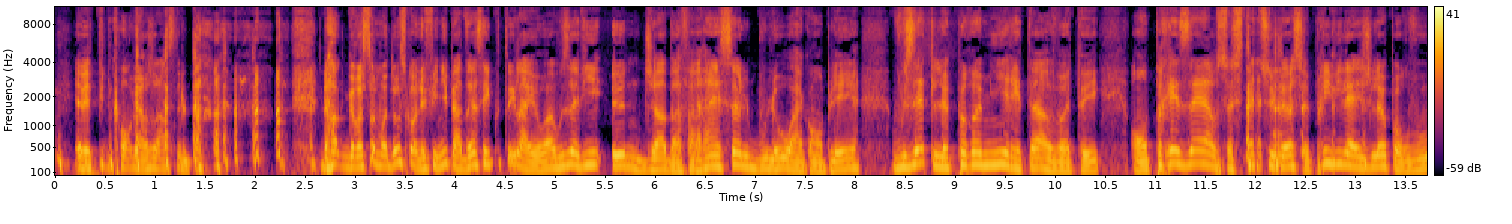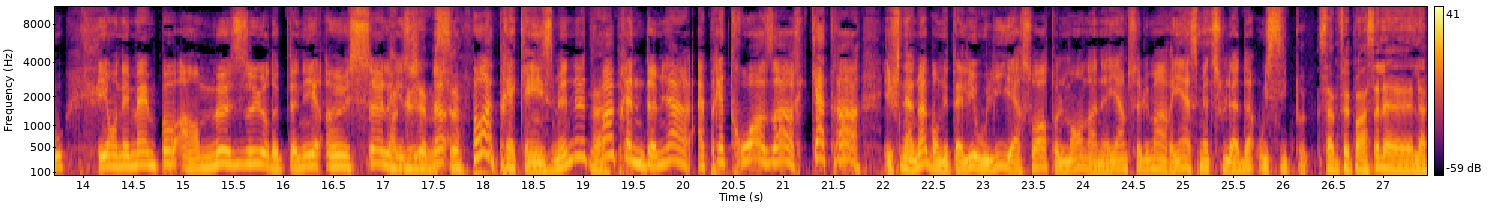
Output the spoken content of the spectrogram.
Il n'y avait plus de convergence nulle part. Donc, grosso modo, ce qu'on a fini par dire, c'est écoutez, l'Iowa, vous aviez une job à faire, un seul boulot à accomplir. Vous êtes le premier État à voter. On préserve ce statut-là, ce privilège-là pour vous, et on n'est même pas en mesure d'obtenir un seul ah, résultat. Pas après 15 minutes, pas après une demi-heure, après 3 heures, 4 heures. Et finalement, bon, on est allé au lit hier soir, tout le monde, en ayant absolument rien à se mettre sous la dent, aussi peu. Ça me fait penser à la, la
